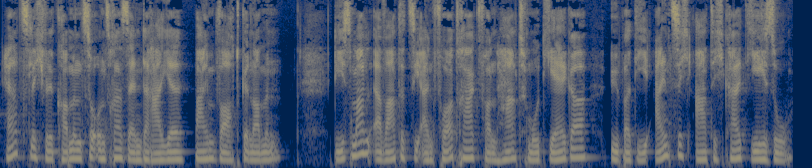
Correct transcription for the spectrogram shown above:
Herzlich willkommen zu unserer Sendereihe beim Wort genommen. Diesmal erwartet Sie ein Vortrag von Hartmut Jäger über die Einzigartigkeit Jesu.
